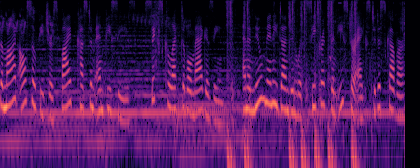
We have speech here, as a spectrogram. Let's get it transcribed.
The mod also features 5 custom NPCs, 6 collectible magazines, and a new mini-dungeon with secrets and Easter eggs to discover.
